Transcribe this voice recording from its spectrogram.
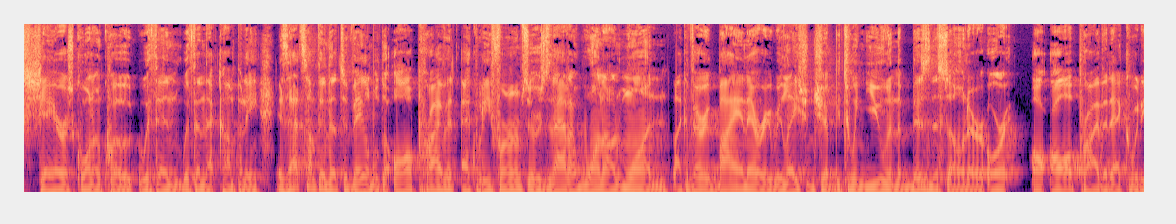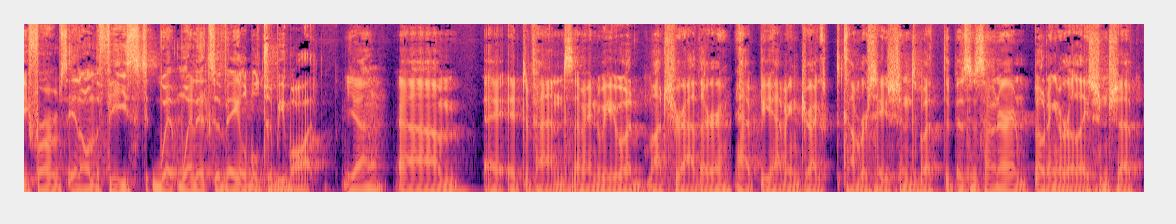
shares, quote unquote, within within that company, is that something that's available to all private equity firms, or is that a one on one, like a very binary relationship between you and the business owner, or are all private equity firms in on the feast when, when it's available to be bought? yeah, um, it, it depends. I mean, we would much rather have, be having direct conversations with the business owner and building a relationship,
